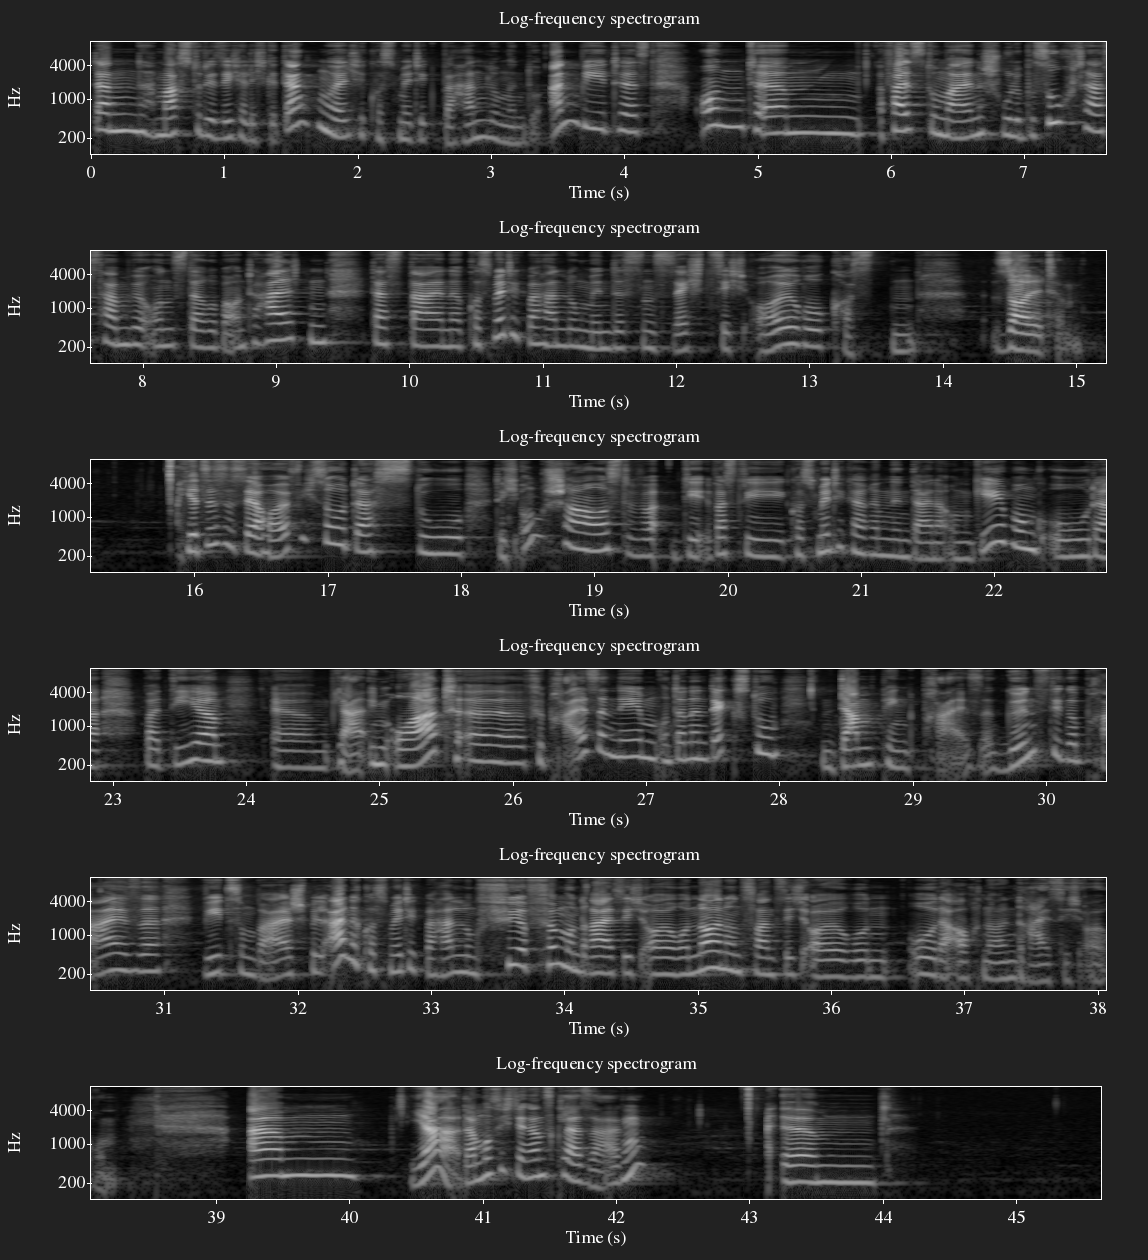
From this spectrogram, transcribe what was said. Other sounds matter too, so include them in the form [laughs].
Dann machst du dir sicherlich Gedanken, welche Kosmetikbehandlungen du anbietest. Und ähm, falls du meine Schule besucht hast, haben wir uns darüber unterhalten, dass deine Kosmetikbehandlung mindestens 60 Euro kosten sollte. Jetzt ist es sehr häufig so, dass du dich umschaust, was die Kosmetikerinnen in deiner Umgebung oder bei dir ähm, ja, im Ort äh, für Preise nehmen und dann entdeckst du Dumpingpreise, günstige Preise, wie zum Beispiel eine Kosmetikbehandlung für 35 Euro, 29 Euro oder auch 39 Euro. Ähm, ja, da muss ich dir ganz klar sagen, ähm,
